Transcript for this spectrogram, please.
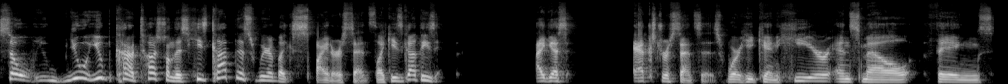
so you you kind of touched on this. He's got this weird like spider sense. Like he's got these I guess extra senses where he can hear and smell things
